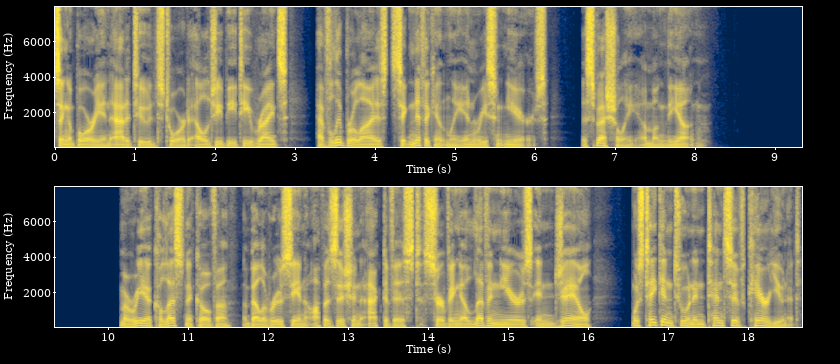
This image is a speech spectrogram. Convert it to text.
Singaporean attitudes toward LGBT rights have liberalized significantly in recent years, especially among the young. Maria Kolesnikova, a Belarusian opposition activist serving 11 years in jail, was taken to an intensive care unit,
